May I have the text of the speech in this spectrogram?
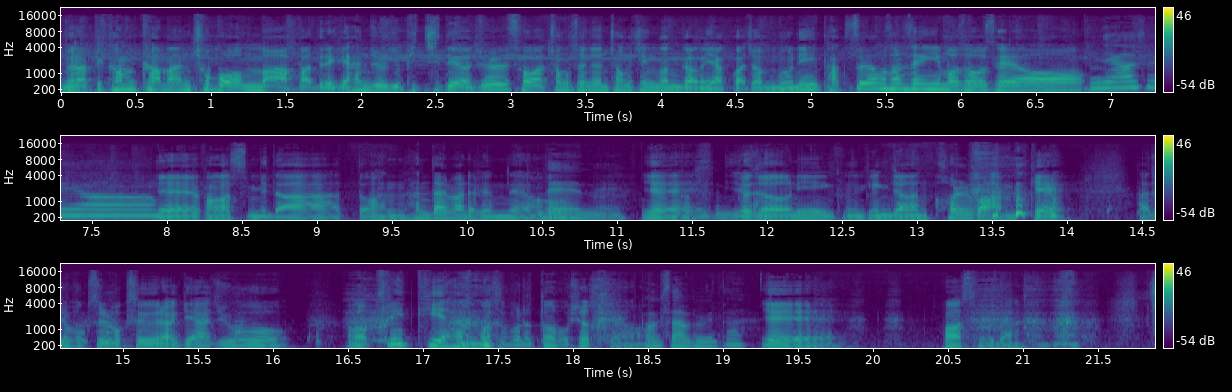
눈앞이 캄캄한 초보 엄마 아빠들에게 한 줄기 빛이 되어줄 소아청소년 정신건강의학과 전문의 박소영 선생님 어서 오세요. 안녕하세요. 예 반갑습니다. 또 한 한 달 만에 뵙네요. 네네. 예 반갑습니다. 여전히 그 굉장한 컬과 함께 아주 복슬복슬하게 아주 어, 프리티한 모습으로 또 오셨어요. 감사합니다. 예, 예. 반갑습니다.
